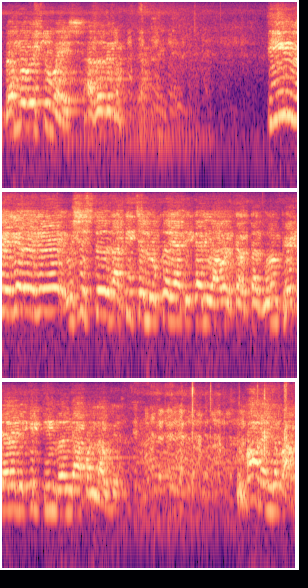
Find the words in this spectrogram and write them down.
ब्रह्मविष्णू महेश. असं ते म्हणतात. तीन वेगळे वेगळे विशिष्ट जातीचे लोक या ठिकाणी वावर करतात म्हणून फेटायला देखील तीन रंग आपण लावले. पहा रंग पहा.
